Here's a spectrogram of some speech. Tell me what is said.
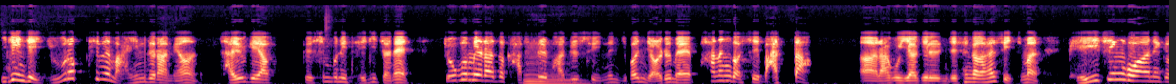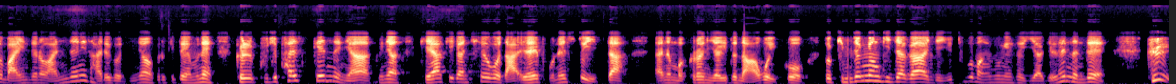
이게 이제 유럽 팀의 마인드라면 자유 계약 그 신분이 되기 전에 조금이라도 값을 음. 받을 수 있는 이번 여름에 파는 것이 맞다. 아, 라고 이야기를 이제 생각을 할 수 있지만, 베이징 고안의 그 마인드는 완전히 다르거든요. 그렇기 때문에 그걸 굳이 팔겠느냐, 그냥 계약 기간 채우고 나에 보낼 수도 있다. 라는 뭐 그런 이야기도 나오고 있고, 또 김정영 기자가 이제 유튜브 방송에서 이야기를 했는데, 그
